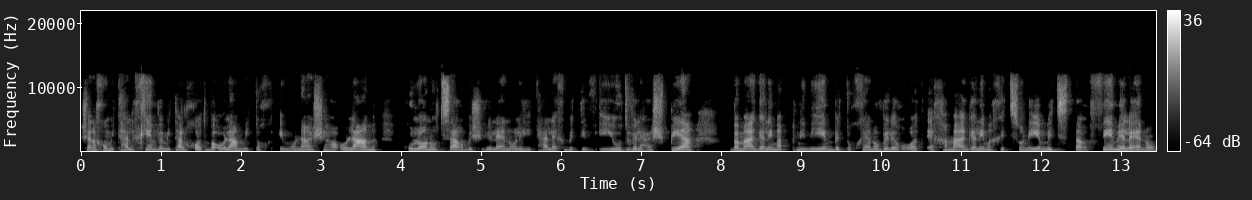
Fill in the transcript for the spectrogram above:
כשאנחנו מתהלכים ומתהלכות בעולם מתוך אמונה שהעולם כולו נוצר בשבילנו להתהלך בטבעיות ולהשפיע במעגלים הפנימיים בתוכנו ולראות איך המעגלים החיצוניים מצטרפים אלינו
